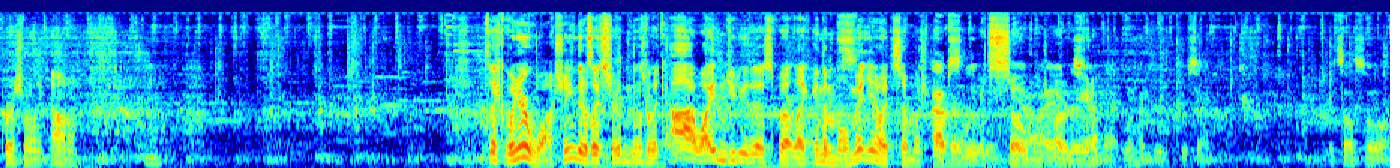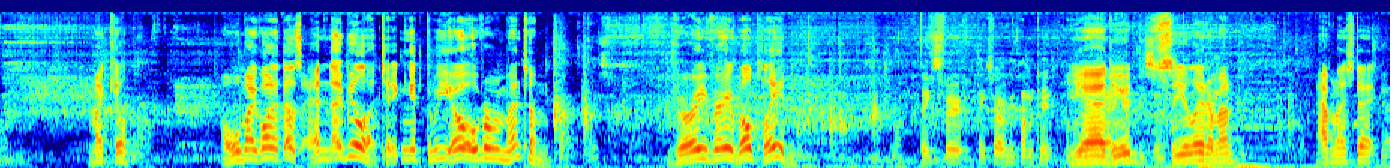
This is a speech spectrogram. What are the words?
Personally, I don't know. It's like when you're watching, there's like certain things where like, ah, why didn't you do this? But like in the It's- moment, you know, it's so much harder. Absolutely. It's so yeah, much I harder. You know, that one hundred percent. It's also um. Might kill. Oh my god, it does. And Nebula taking it 3-0 over momentum. Very, very well played. Thanks for thanks for having me commentate. I'm Yeah, get outta here dude. See you later, man. Have a nice day. Yeah.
